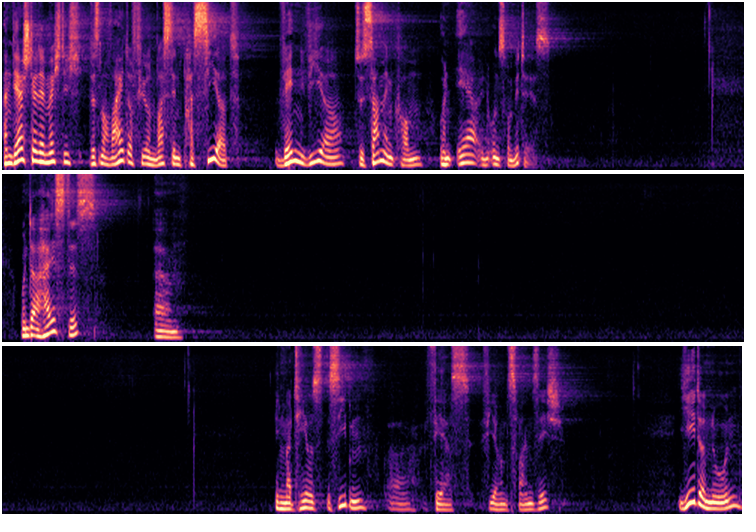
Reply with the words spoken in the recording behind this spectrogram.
An der Stelle möchte ich das noch weiterführen, was denn passiert, wenn wir zusammenkommen und er in unserer Mitte ist. Und da heißt es, ähm, in Matthäus 7, äh, Vers 24, jeder nun,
